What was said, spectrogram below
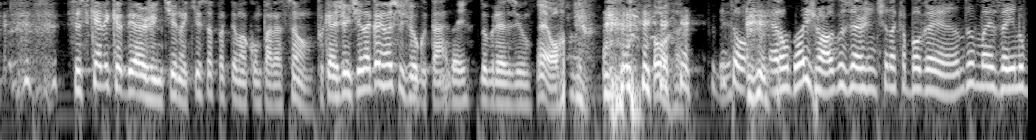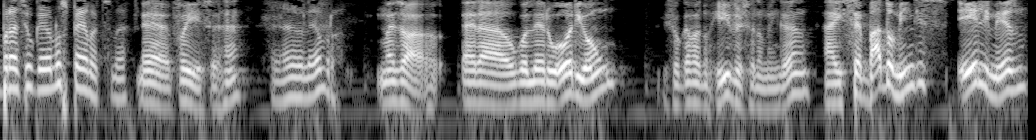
Vocês querem que eu dê a Argentina aqui só pra ter uma comparação? Porque a Argentina ganhou esse jogo, tá? Do Brasil. É óbvio. Porra. Então, eram dois jogos e a Argentina acabou ganhando, mas aí no Brasil ganhou nos pênaltis, né? É, foi isso, aham. É, eu lembro. Mas ó, era o goleiro Orion, jogava no River, se eu não me engano. Aí Seba Domingues, ele mesmo,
